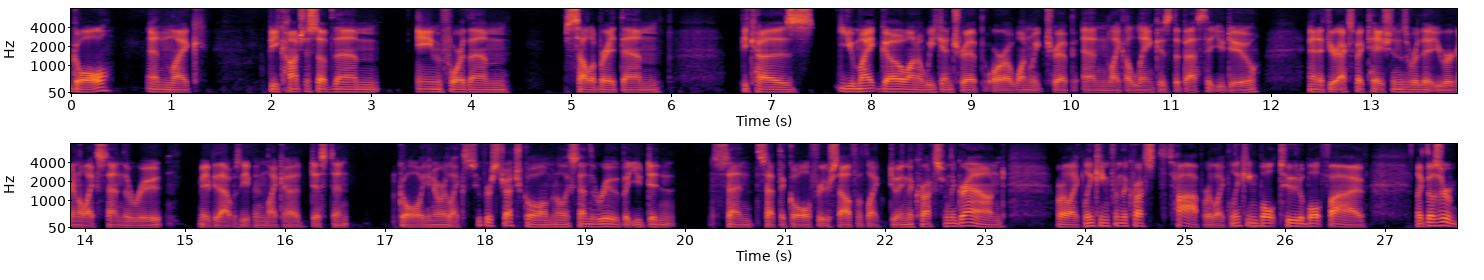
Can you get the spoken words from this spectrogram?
goal and like be conscious of them, aim for them, celebrate them, because you might go on a weekend trip or a one week trip and like a link is the best that you do. And if your expectations were that you were going to like send the route, maybe that was even like a distant goal, you know, or like super stretch goal, I'm going to like send the route, but you didn't send set the goal for yourself of like doing the crux from the ground or like linking from the crux to the top or like linking bolt 2 to bolt 5. Like those are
